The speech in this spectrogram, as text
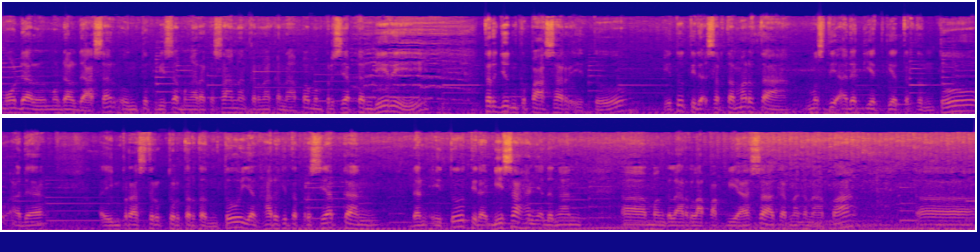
modal modal dasar untuk bisa mengarah ke sana. Karena kenapa? Mempersiapkan diri terjun ke pasar itu itu tidak serta merta, mesti ada kiat-kiat tertentu, ada infrastruktur tertentu yang harus kita persiapkan. Dan itu tidak bisa hanya dengan uh, menggelar lapak biasa. Karena kenapa? Uh,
